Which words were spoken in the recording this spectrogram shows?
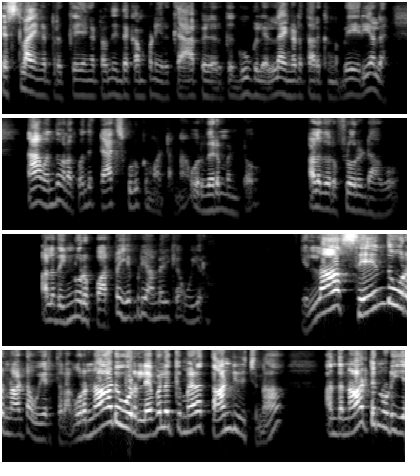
டெஸ்ட்லா எங்கிட்ட இருக்குது எங்கிட்ட வந்து இந்த கம்பெனி இருக்குது ஆப்பிள் இருக்குது கூகுள் எல்லாம் எங்கிட்ட தான் இருக்குங்க பே ஏரியாவில் நான் வந்து உனக்கு வந்து டேக்ஸ் கொடுக்க மாட்டேன்னா ஒரு வெர்மெண்ட்டோ அல்லது ஒரு ஃப்ளோரிடாவோ அல்லது இன்னொரு பார்ட்டோ எப்படி அமெரிக்கா உயரும்? எல்லாம் சேர்ந்து ஒரு நாட்டை உயர்த்துறாங்க. ஒரு நாடு ஒரு லெவலுக்கு மேலே தாண்டிடுச்சுன்னா அந்த நாட்டினுடைய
